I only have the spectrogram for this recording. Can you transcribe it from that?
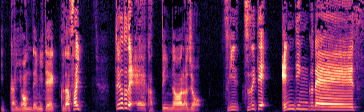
一回読んでみてください。ということで、えー、勝手に縄ラジオ。次、続いて、エンディングでーす。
